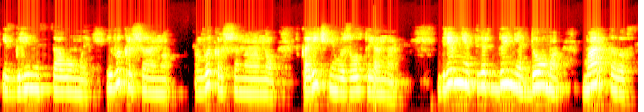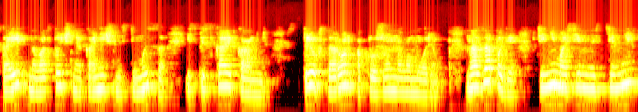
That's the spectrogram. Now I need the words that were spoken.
из глины с соломой, и выкрашено, выкрашено оно в коричнево-желтый тона. Древняя твердыня дома Мартелов стоит на восточной конечности мыса из песка и камня, трех сторон окруженного морем. На западе, в тени массивной стены,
